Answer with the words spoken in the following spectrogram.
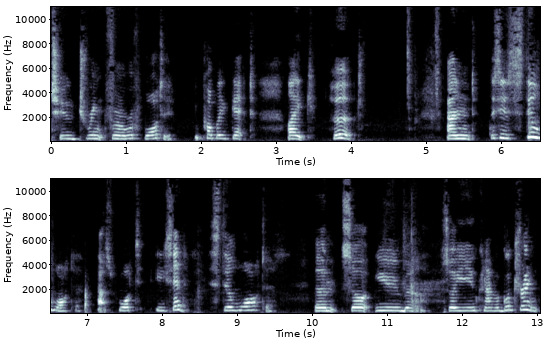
to drink from rough water. You probably get, like, hurt. And this is still water. That's what he said. Still water. Um, so you so you can have a good drink.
